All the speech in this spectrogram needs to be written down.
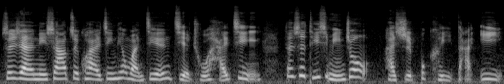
虽然泥沙最快今天晚间解除海警，但是提醒民众还是不可以大意。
